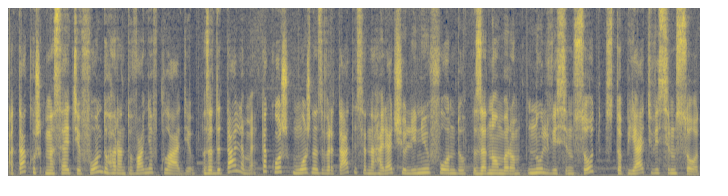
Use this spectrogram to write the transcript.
а також на сайті фонду гарантування вкладів. За деталями також можна звертатися на гарячу лінію фонду за номером 0800 105 800.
